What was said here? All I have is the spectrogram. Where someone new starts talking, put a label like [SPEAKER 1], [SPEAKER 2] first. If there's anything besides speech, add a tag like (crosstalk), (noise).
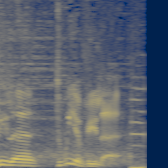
[SPEAKER 1] Wiele, twee wiele.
